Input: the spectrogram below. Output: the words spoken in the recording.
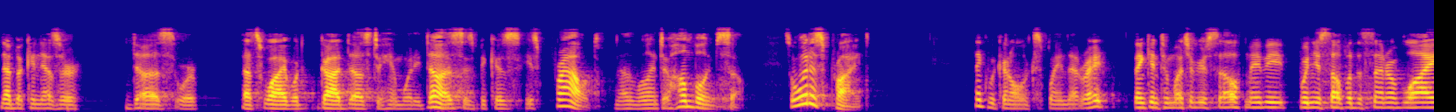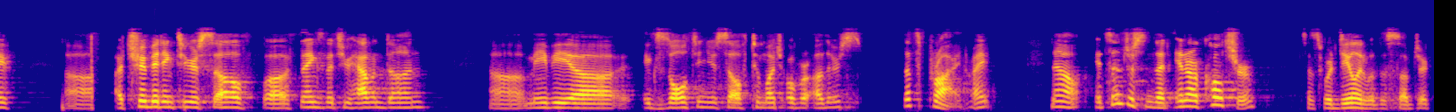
Nebuchadnezzar does, or that's why what God does to him what he does, is because he's proud, not willing to humble himself. So, what is pride? I think we can all explain that, right? Thinking too much of yourself, maybe putting yourself at the center of life, uh, attributing to yourself uh, things that you haven't done, uh, maybe uh, exalting yourself too much over others. That's pride, right? Now, it's interesting that in our culture, since we're dealing with this subject,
